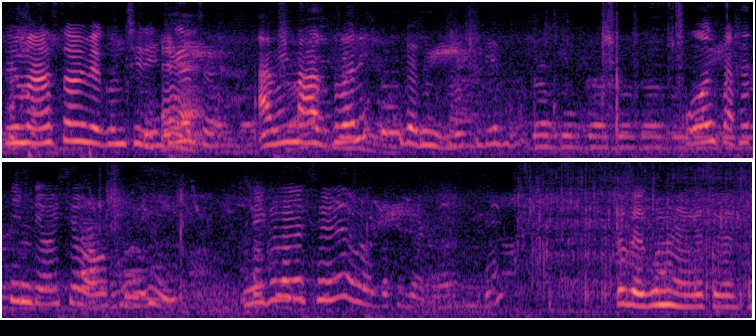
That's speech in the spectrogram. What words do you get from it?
তুমি মাছ তো আমি বেগুন ছিঁড়ি ঠিক আছে? আমি মাছ তুমি বেগুন ছিঁড়ে ওই পাশে তিনটে হয়েছে ছেড়ে। তো বেগুন হয়ে গেছে গেছে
